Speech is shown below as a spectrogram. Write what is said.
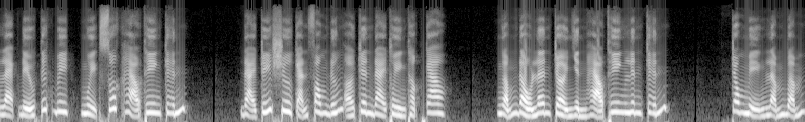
lạc điểu tích bi, nguyệt xuất hạo thiên kính. Đại trí sư Cảnh Phong đứng ở trên đài thuyền thật cao, ngẩng đầu lên trời nhìn Hạo Thiên Linh kính. Trong miệng lẩm bẩm,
